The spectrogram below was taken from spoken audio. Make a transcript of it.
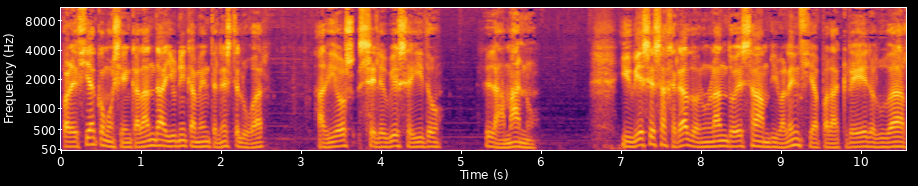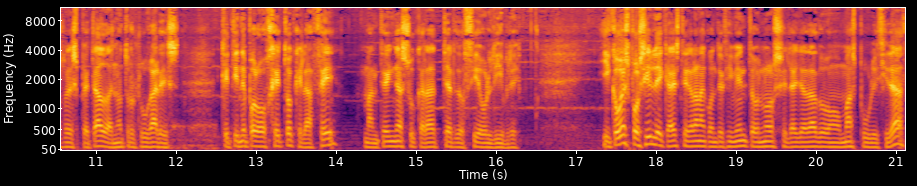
parecía como si en Calanda y únicamente en este lugar a Dios se le hubiese ido la mano y hubiese exagerado anulando esa ambivalencia para creer o dudar respetada en otros lugares, que tiene por objeto que la fe mantenga su carácter de opción libre. ¿Y cómo es posible que a este gran acontecimiento no se le haya dado más publicidad?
